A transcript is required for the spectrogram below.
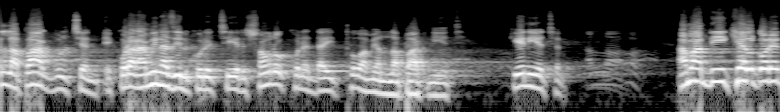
আল্লাহ পাক বলছেন এই কোরআন আমি নাজিল করেছি, এর সংরক্ষণের দায়িত্ব আমি আল্লাহ পাক নিয়েছি। কে নিয়েছেন? আমার দিকে খেয়াল করেন,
